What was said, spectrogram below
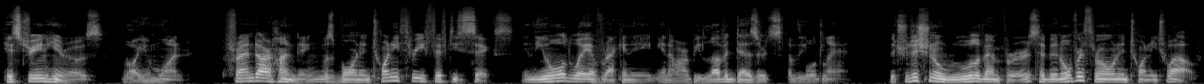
History and Heroes, Volume 1. Frandar Hunding was born in 2356 in the old way of reckoning in our beloved deserts of the Old Land. The traditional rule of emperors had been overthrown in 2012,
